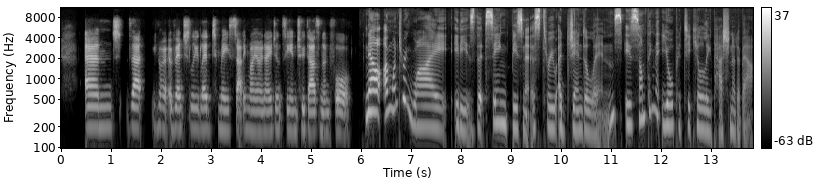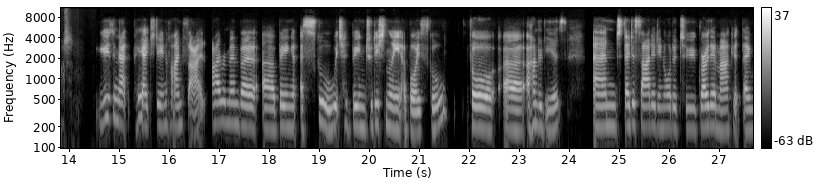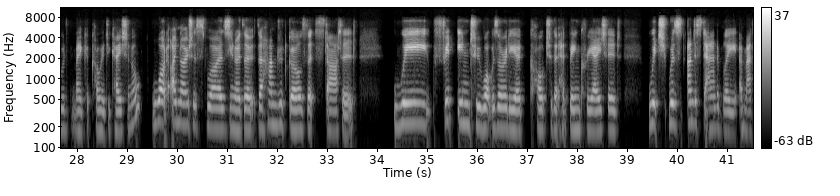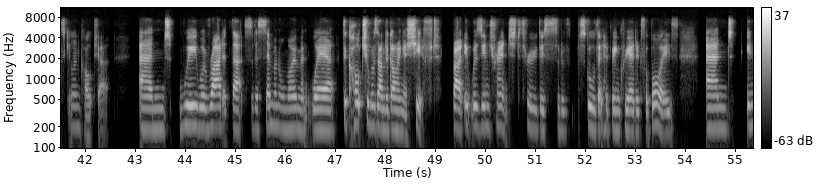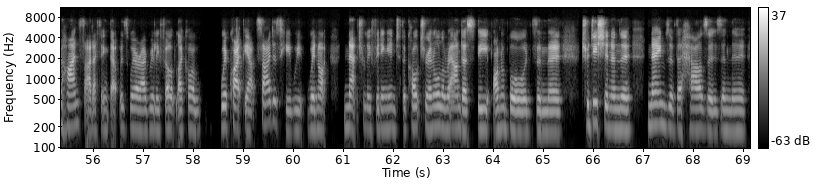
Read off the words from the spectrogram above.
And that, you know, eventually led to me starting my own agency in 2004. Now, I'm wondering why it is that seeing business through a gender lens is something that you're particularly passionate about. Using that PhD in hindsight, I remember uh, being at a school which had been traditionally a boys' school for uh, 100 years. And they decided in order to grow their market, they would make it co educational. What I noticed was, you know, the, the 100 girls that started we fit into what was already a culture that had been created, which was understandably a masculine culture. And we were right at that sort of seminal moment where the culture was undergoing a shift, but it was entrenched through this sort of school that had been created for boys. And in hindsight, I think that was where I really felt like, oh, we're quite the outsiders here. We, we're not naturally fitting into the culture, and all around us, the honour boards and the tradition and the names of the houses and the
